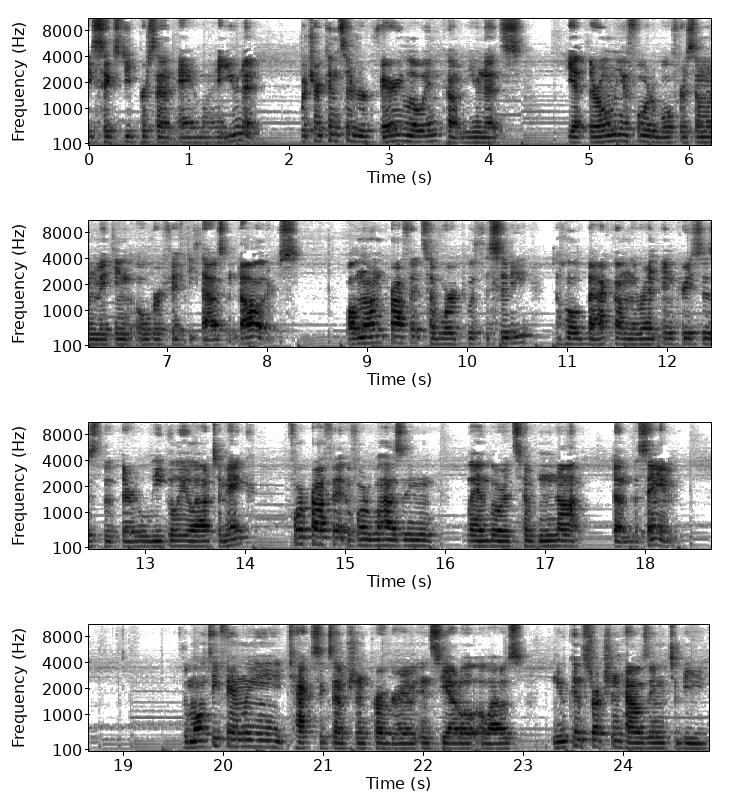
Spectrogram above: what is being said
a 60% AMI unit, which are considered very low income units, yet they're only affordable for someone making over $50,000. While nonprofits have worked with the city to hold back on the rent increases that they're legally allowed to make, for-profit affordable housing landlords have not done the same. The multifamily tax exemption program in Seattle allows new construction housing to be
